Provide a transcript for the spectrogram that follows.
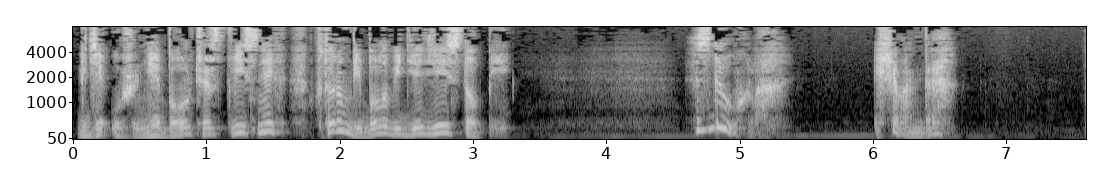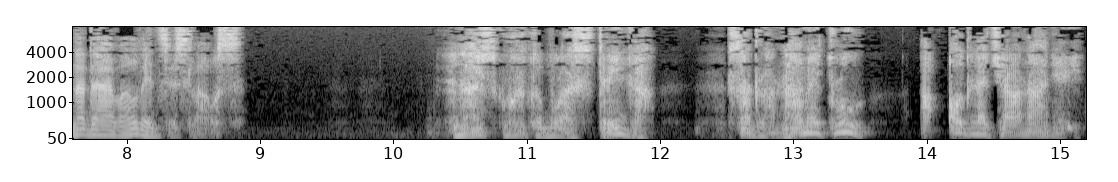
kde už nebol čerstvý sneh, v ktorom by bolo vidieť jej stopy. Zdúchla Švandra, nadával Venceslaus. Najskôr to bola striga. Sadla na metlu a odletela na nej.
